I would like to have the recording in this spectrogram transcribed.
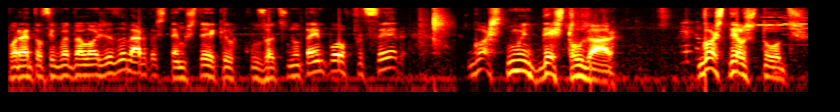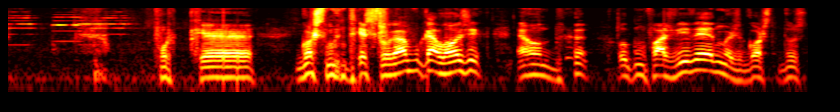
40 ou 50 lojas abertas. Temos de ter aquilo que os outros não têm para oferecer. Gosto muito deste lugar. Gosto deles todos. Porque gosto muito deste lugar, porque é lógico, é onde o que me faz viver, mas gosto dos,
